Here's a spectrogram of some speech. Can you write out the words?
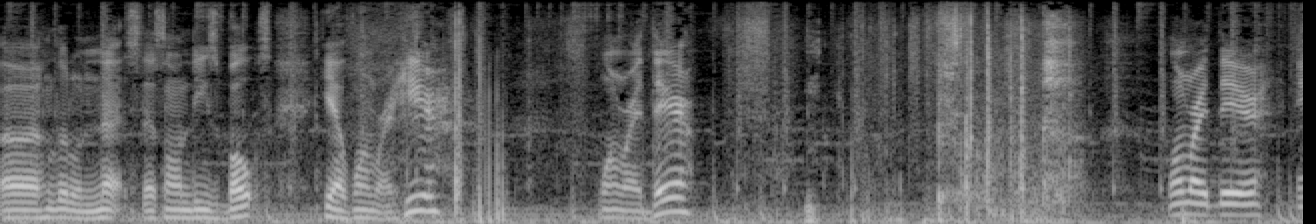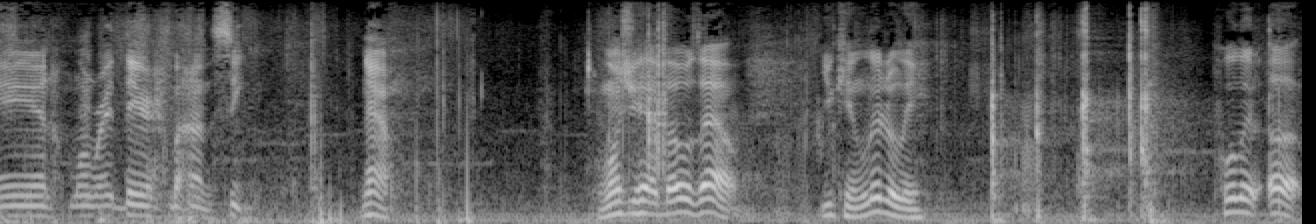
uh, little nuts that's on these bolts. You have one right here one right there one right there and one right there behind the seat. Now once you have those out you can literally pull it up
